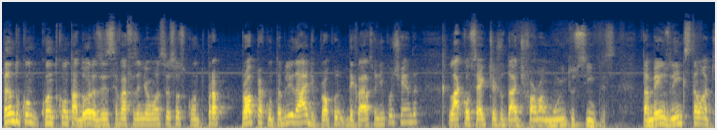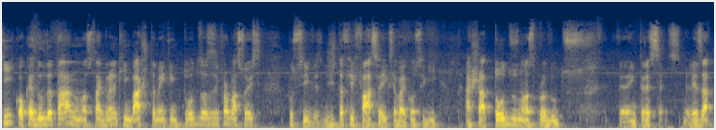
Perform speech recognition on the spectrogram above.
tanto quanto contador, às vezes você vai fazendo de algumas pessoas, quanto para própria contabilidade, própria declaração de imposto de renda, lá consegue te ajudar de forma muito simples. Também os links estão aqui, qualquer dúvida tá no nosso Instagram, aqui embaixo também tem todas as informações possíveis. Digita FIFácil aí que você vai conseguir achar todos os nossos produtos é, interessantes, beleza?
